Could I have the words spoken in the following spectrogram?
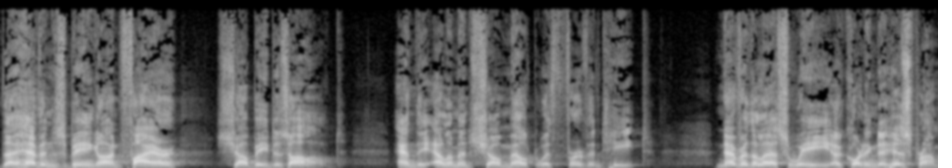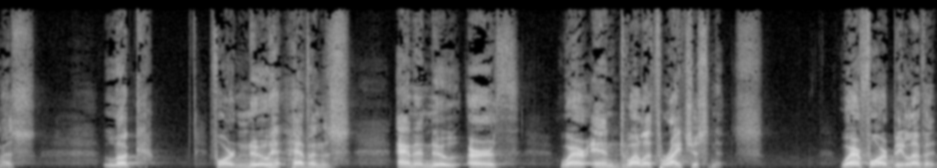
the heavens being on fire shall be dissolved, and the elements shall melt with fervent heat. Nevertheless, we, according to his promise, look for new heavens and a new earth wherein dwelleth righteousness. Wherefore, beloved,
